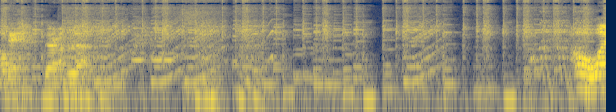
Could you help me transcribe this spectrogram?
Okay, there I got through that. Oh, what?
